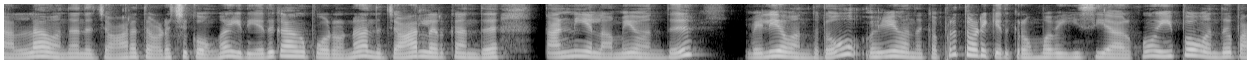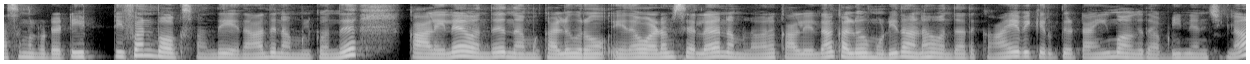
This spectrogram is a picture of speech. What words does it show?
நல்லா வந்து அந்த ஜாரை தொடச்சிக்கோங்க. இது எதுக்காக போடணும்னா அந்த ஜாரில் இருக்க அந்த தண்ணி எல்லாமே வந்து வெளியே வந்துடும். வெளியே வந்ததுக்கப்புறம் துடைக்கிறதுக்கு ரொம்பவே ஈஸியாக இருக்கும். இப்போ வந்து பசங்களோட டி டிஃபன் பாக்ஸ் வந்து ஏதாவது நம்மளுக்கு வந்து காலையில் வந்து நம்ம கழுவுறோம். ஏதோ உடம்பு சரியில்ல நம்மளால் காலையில தான் கழுவ முடியுது. ஆனால் வந்து அதை காய வைக்கிறதுக்கு டைம் ஆகுது அப்படின்னு நினச்சிங்கன்னா,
